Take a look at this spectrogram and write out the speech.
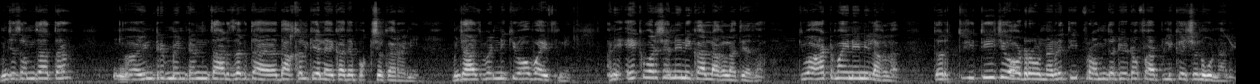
म्हणजे समजा आता इंट्री मेंटेनन्सचा अर्ज दा दाखल केला एखाद्या पक्षकाराने म्हणजे हजबंडने किंवा वाईफनी आणि एक वर्षाने निकाल लागला त्याचा किंवा आठ महिन्यांनी लागला तर ती ती जी ऑर्डर होणार आहे ती from the date of application होणार आहे.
